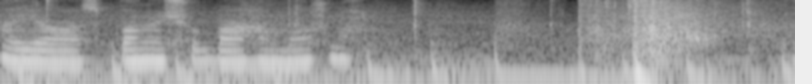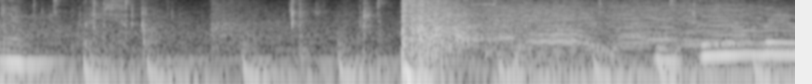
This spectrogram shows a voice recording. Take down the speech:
А я с помощью бага можно? Не, мне близко. Убили.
